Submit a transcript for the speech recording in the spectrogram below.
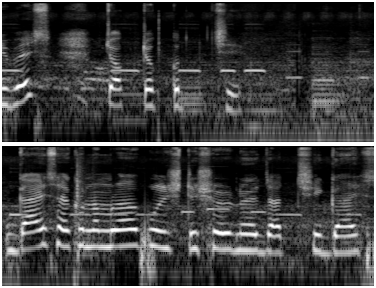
ডিভাইস চকচক করছে। গাইস এখন আমরা পুলিশ স্টেশনে যাচ্ছি গাইস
